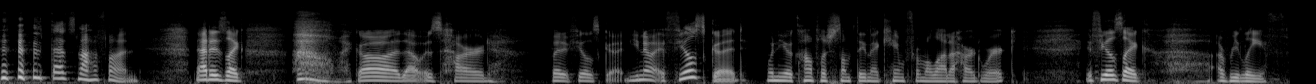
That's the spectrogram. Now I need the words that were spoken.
that's not fun. That is like, oh my God, that was hard, but it feels good. You know, it feels good when you accomplish something that came from a lot of hard work. It feels like a relief.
